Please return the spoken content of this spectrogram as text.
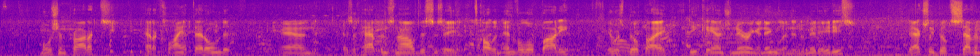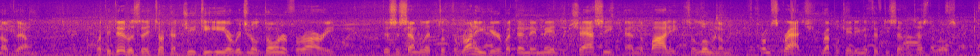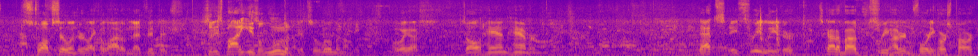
Motion Products had a client that owned it, and as it happens now, this is a it's called an envelope body. It was built by DK Engineering in England in the mid 80s. They actually built seven of them. What they did was they took a GTE original donor Ferrari, disassembled it, took the running gear, but then they made the chassis and the body, it's aluminum, from scratch, replicating the 57 Testarossa. It's 12 cylinder like a lot of them that vintage. So this body is aluminum. It's aluminum. Oh yes. It's all hand hammered. That's a three liter. It's got about 340 horsepower.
